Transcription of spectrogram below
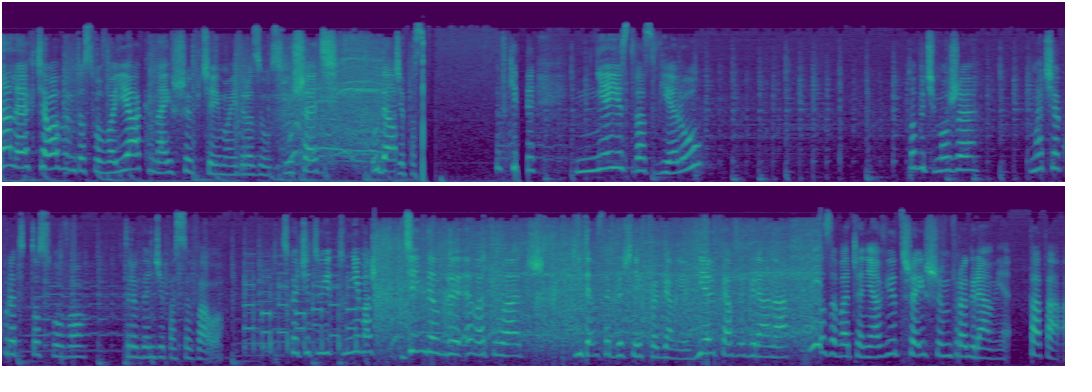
No ale chciałabym to słowo jak najszybciej, moi drodzy, usłyszeć. Udało się. Kiedy nie jest was wielu, to być może macie akurat to słowo, które będzie pasowało. Słuchajcie, tu, tu nie masz... Dzień dobry, Ewa Tułacz. Witam serdecznie w programie Wielka Wygrana. Do zobaczenia w jutrzejszym programie. Pa, pa.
